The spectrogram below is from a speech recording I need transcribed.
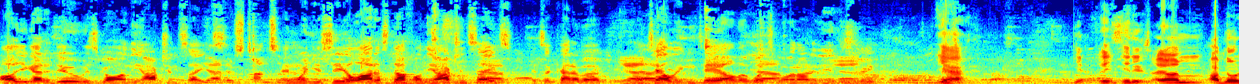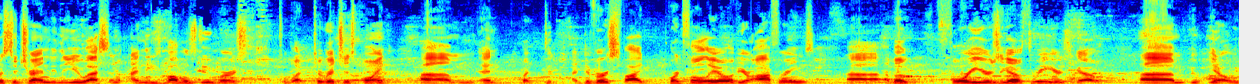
all you got to do is go on the auction sites. Yeah, there's tons of And it. when you see a lot of stuff on the auction sites, it's a kind of a, Yeah. a telling tale of what's Yeah. going on in the industry. Yeah. Yeah, it, it is. Um, I've noticed a trend in the U.S. and, and these bubbles do burst. To what to Rich's point, um, and but a diversified portfolio of your offerings. Uh, about four years ago, three years ago, um, you, you know, we,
